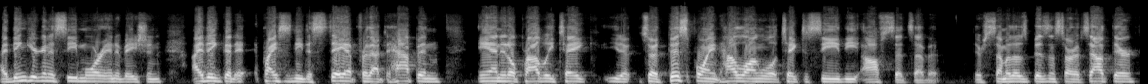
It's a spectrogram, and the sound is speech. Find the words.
I think you're going to see more innovation. I think that it, prices need to stay up for that to happen. And it'll probably take, you know, so at this point, how long will it take to see the offsets of it? There's some of those business startups out there.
